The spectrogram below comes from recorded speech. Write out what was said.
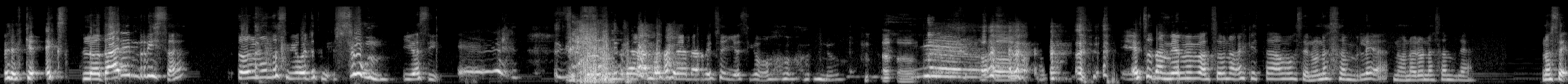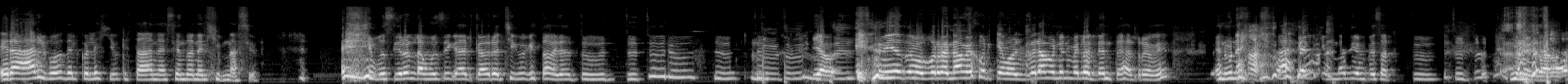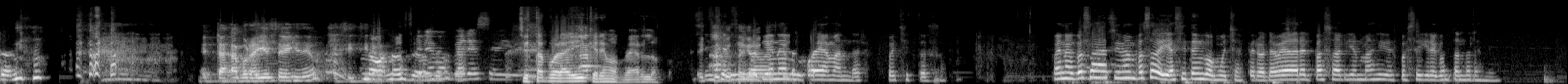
pero es que explotar en risa, todo el mundo se dio vuelta así, ¡zoom! Y yo así, ¡eh! Cagándose de la risa, y yo así como, "Oh, no. Uh-oh. Esto también me pasó una vez que estábamos en una asamblea, no, no era una asamblea, no sé, era algo del colegio que estaban haciendo en el gimnasio. Y pusieron la música del cabro chico que estaba era tu, tu, tu, tu. Y a y a mí no se me ocurre nada mejor que volver a ponerme los lentes al revés en una esquina del gimnasio y empezar tu, tu, tu, y me grabaron. ¿Estará por ahí ese video? ¿Existirá? No, no sé. Queremos ver ese video. Si está por ahí, queremos verlo. Sí, si alguien lo tiene, lo puede mandar. Fue chistoso. Bueno, cosas así me han pasado y así tengo muchas, pero le voy a dar el paso a alguien más y después seguiré contando las mías.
